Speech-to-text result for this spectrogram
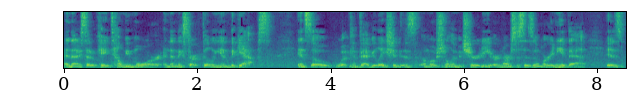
And then I said, okay, tell me more. And then they start filling in the gaps. And so, what confabulation is emotional immaturity or narcissism or any of that is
